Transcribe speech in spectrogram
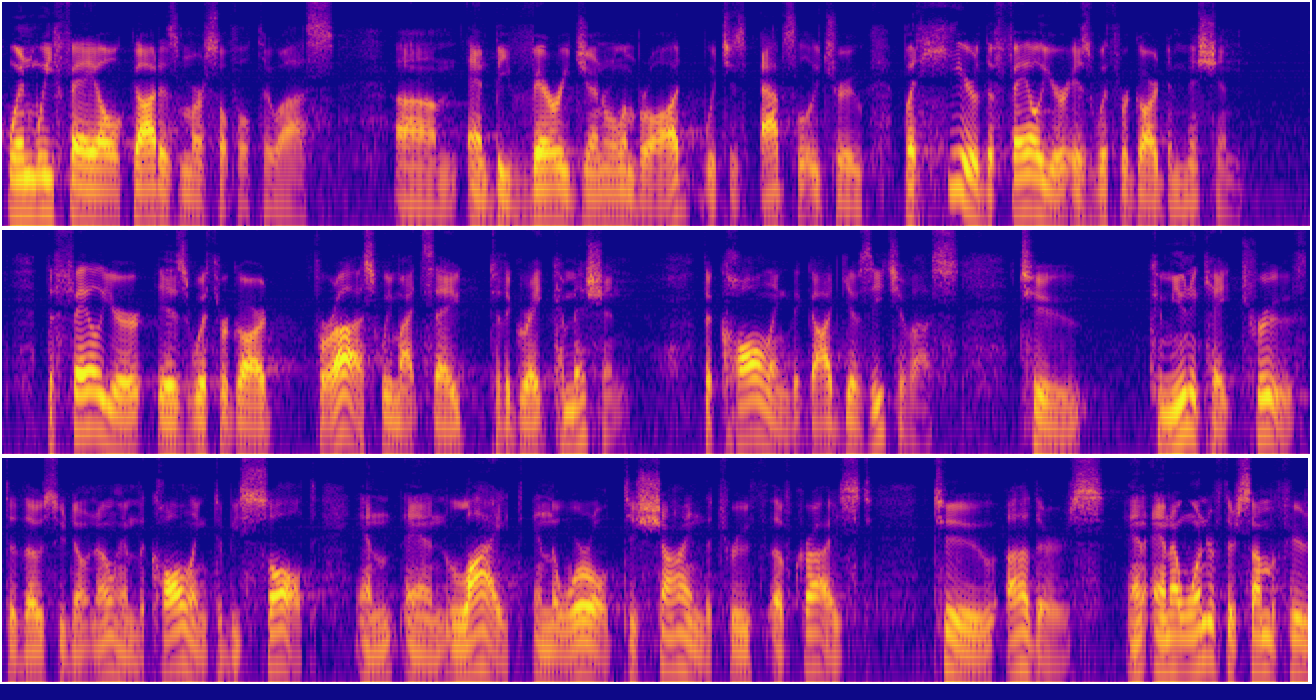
when we fail, God is merciful to us. Um, and be very general and broad, which is absolutely true. But here, the failure is with regard to mission. The failure is with regard for us, we might say, to the Great Commission, the calling that God gives each of us to communicate truth to those who don't know Him, the calling to be salt and, and light in the world, to shine the truth of Christ to others. And, and I wonder if there's some of here,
